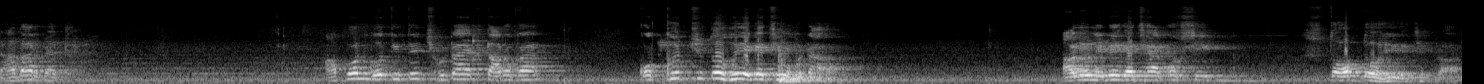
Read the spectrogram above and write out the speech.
দাদার ব্যথা। আপন গতিতে ছোট এক তারকা কক্ষচ্যুত হয়ে গেছে হঠাৎ। আলো নেমে গেছে আকস্মিক। স্তব্ধ হয়ে গেছে প্রাণ।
